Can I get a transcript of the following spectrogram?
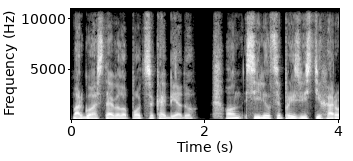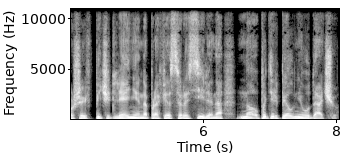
Марго оставила Потца к обеду. Он силился произвести хорошее впечатление на профессора Силина, но потерпел неудачу.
